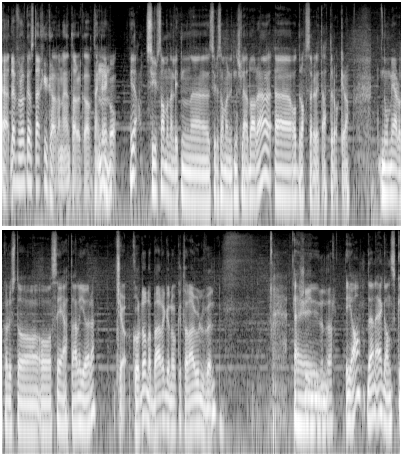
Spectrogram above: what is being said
Ja, Det får dere sterke karene ta dere av, tenker Mm. jeg. Ja. Syr sammen en liten, uh, syr sammen en liten sledare eh, og drasser det litt etter dere. da. Noe mer dere har lyst til å, å se etter eller gjøre? Tja, hvordan å berge noe av den ulven? Eh, ja, den er ganske,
